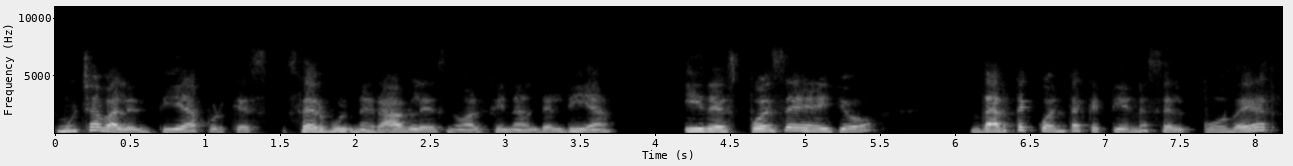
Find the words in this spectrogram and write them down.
mucha valentía porque es ser vulnerables, ¿no? Al final del día. Y después de ello, darte cuenta que tienes el poder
